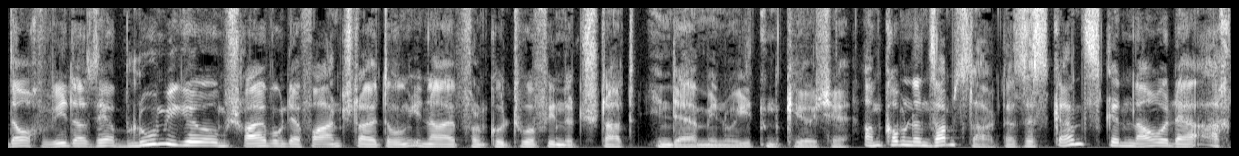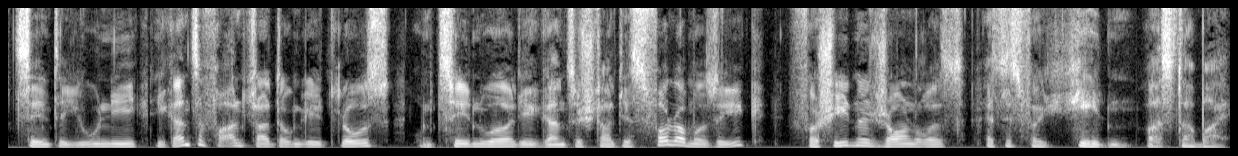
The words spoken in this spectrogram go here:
doch wieder sehr blumige Umschreibung der Veranstaltung innerhalb von Kultur findet statt in der Mennonitenkirche am kommenden Samstag. Das ist ganz genau der 18. Juni. Die ganze Veranstaltung geht los um 10 Uhr. Die ganze Stadt ist voller Musik, verschiedene Genres. Es ist für jeden was dabei.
